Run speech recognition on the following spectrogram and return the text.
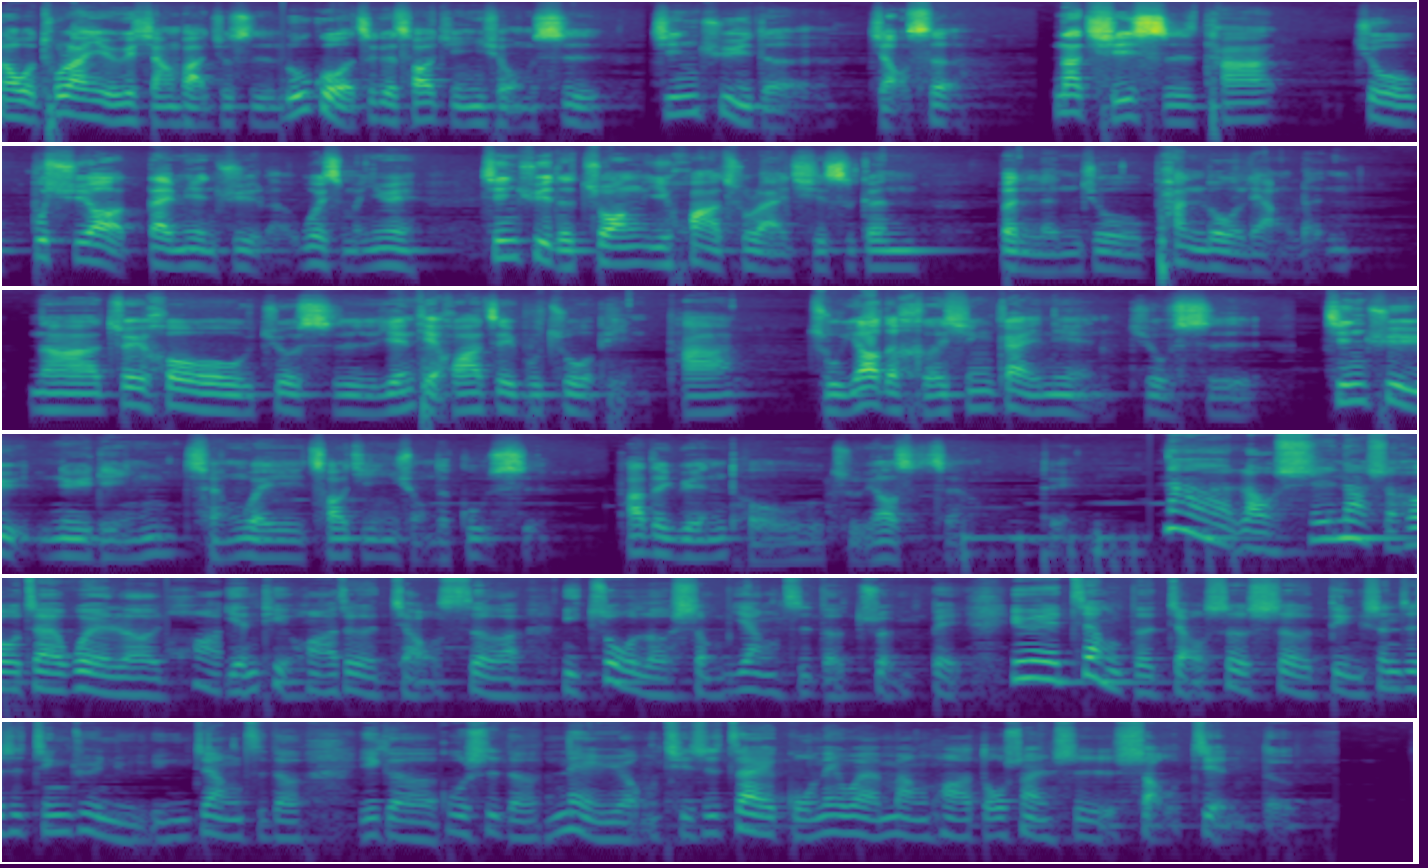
那我突然有一个想法，就是如果这个超级英雄是京剧的角色，那其实他就不需要戴面具了。为什么？因为京剧的妆一画出来，其实跟本人就判若两人。那最后就是《闫铁花》这部作品，它主要的核心概念就是京剧女伶成为超级英雄的故事。它的源头主要是这样，对。那老师那时候在为了画闫铁花这个角色啊，你做了什么样子的准备？因为这样的角色设定，甚至是京剧女伶这样子的一个故事的内容，其实在国内外的漫画都算是少见的。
